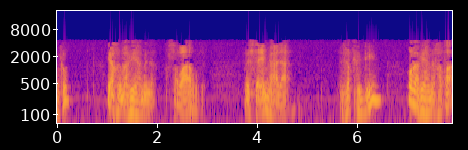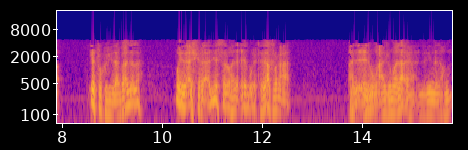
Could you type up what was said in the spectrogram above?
الكتب. يأخذ ما فيها من الصواب ويستعين على الفقه في الدين وما فيها من خطأ يتركه إذا بان له وإذا أشكل عليه يسأل أهل العلم ويتذاكر مع أهل العلم ومع زملائه الذين لهم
